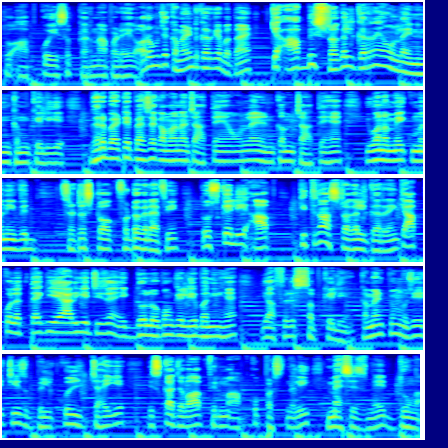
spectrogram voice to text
तो आपको ये सब करना पड़ेगा। और मुझे कमेंट करके बताएँ, क्या आप भी स्ट्रगल कर रहे हैं ऑनलाइन इनकम के लिए? घर बैठे पैसे कमाना चाहते हैं ऑनलाइन इनकम चाहते हैं you wanna make money with Shutterstock photography तो उसके लिए आप कितना स्ट्रगल कर रहे हैं? कि आपको लगता है कि यार ये चीज़ें एक दो लोगों के लिए बनी हैं या फिर सबके लिए? कमेंट में मुझे ये चीज़ बिल्कुल चाहिए, इसका जवाब फिर मैं आपको पर्सनली मैसेज में दूँगा।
